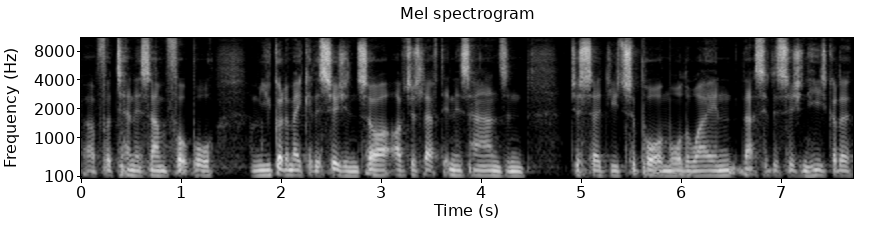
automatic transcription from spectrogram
uh, for tennis and football, um, you've got to make a decision. So I, have just left it in his hands and just said you'd support him all the way, and that's a decision he's got to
